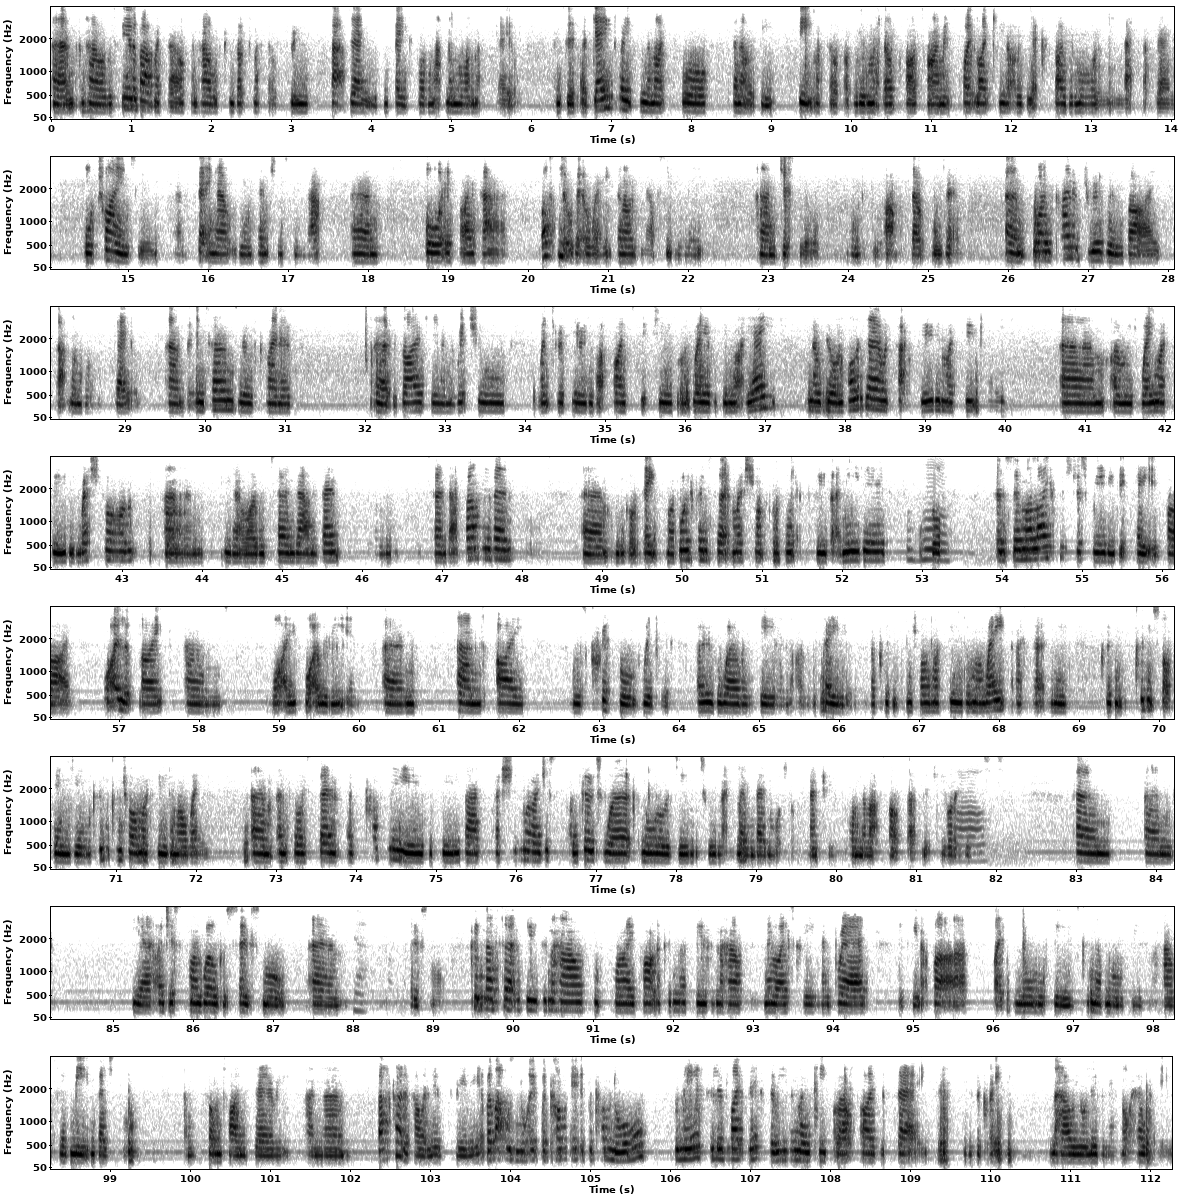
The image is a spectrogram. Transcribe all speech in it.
Um, and how I would feel about myself and how I would conduct myself through that day would be based on that number on that scale. And so if I gained weight from the night before, then I would be beating myself up and giving myself a hard time. It's quite likely that I would be exercising more and eating less that day, or trying to, um, setting out with the intention to do that. Um, or if I had lost a little bit of weight, then I would be absolutely amazing and just feel wonderful about myself all day. Um, so I was kind of driven by that number on the scale. Um, but in terms of kind of uh, the dieting and the rituals, I went through a period of about five to six years where I would weigh everything that I ate. When I would go on holiday, I would pack food in my suitcase. Um, I would weigh my food in restaurants, and you know I would turn down events. I would turn down family events. Or, um, I would go on dates with my boyfriend to certain restaurants because I couldn't get the food that I needed. Mm-hmm. And so my life was just really dictated by what I looked like and what I what I was eating. Um, and I was crippled with this overwhelming feeling that I was a failure because I couldn't control my food or my weight, and I certainly couldn't couldn't stop binging, couldn't control my food or my weight. Um, and so I spent a couple of years with really bad depression where I just I'd go to work and all I would do between like lay in bed and watch documentaries on the laptop. That's literally what Wow. I did. Um, and yeah, I just my world was so small. Um, Yeah. so small. Couldn't have certain foods in the house. My partner couldn't have foods in the house. No ice cream, no bread, no peanut butter, like normal foods. Couldn't have normal foods in the house. We had meat and vegetables, and sometimes dairy. And um, that's kind of how I lived, really. But that was not. It become it had become normal for me to live like this. So even though people outside would say this is a crazy, how you're living is not healthy,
